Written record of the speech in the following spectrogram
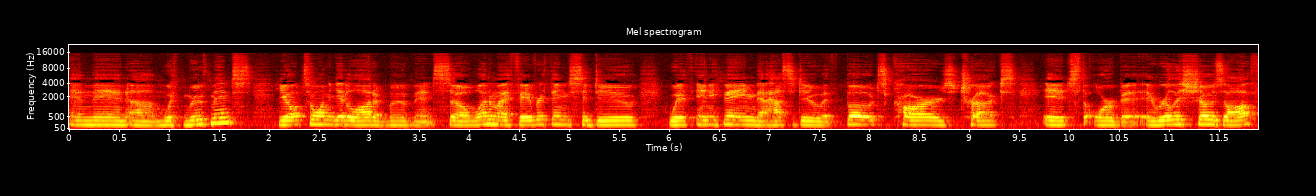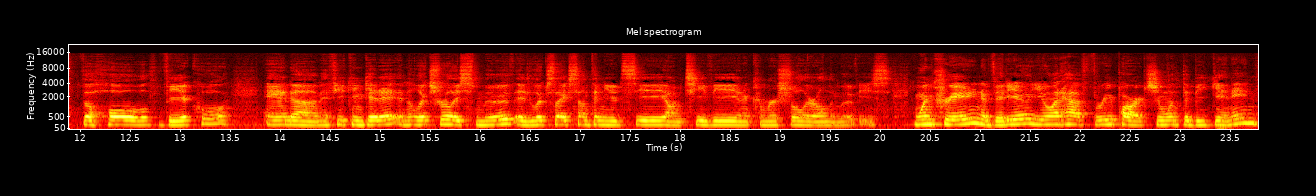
and then um, with movements you also want to get a lot of movement. So one of my favorite things to do with anything that has to do with boats cars trucks it's the orbit. It really shows off the whole vehicle and um, if you can get it and it looks really smooth, it looks like something you'd see on TV in a commercial or on the movies. When creating a video, you want to have three parts. You want the beginning,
